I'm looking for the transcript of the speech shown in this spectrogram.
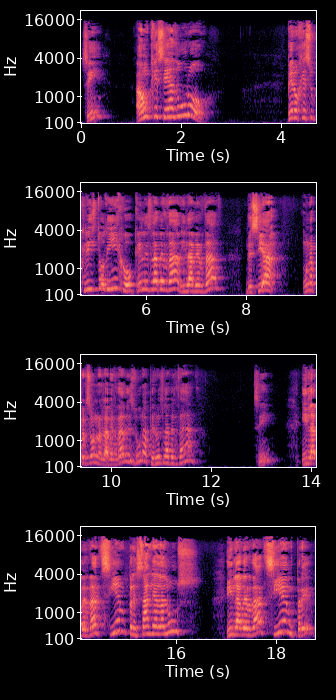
¿Sí? Aunque sea duro. Pero Jesucristo dijo que Él es la verdad. Y la verdad, decía una persona, la verdad es dura, pero es la verdad. ¿Sí? Y la verdad siempre sale a la luz. Y la verdad siempre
